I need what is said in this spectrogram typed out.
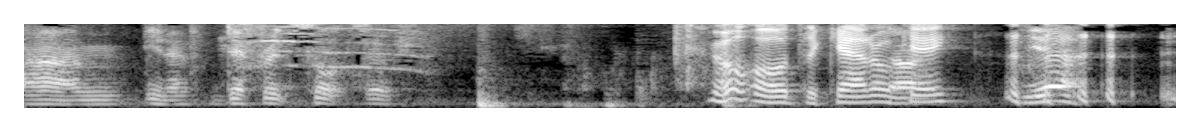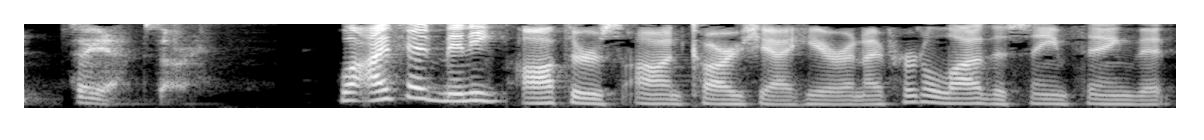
um, you know, different sorts of. Oh, it's a cat, okay? yeah. So, yeah, sorry. Well, I've had many authors on Cars Yeah here, and I've heard a lot of the same thing that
